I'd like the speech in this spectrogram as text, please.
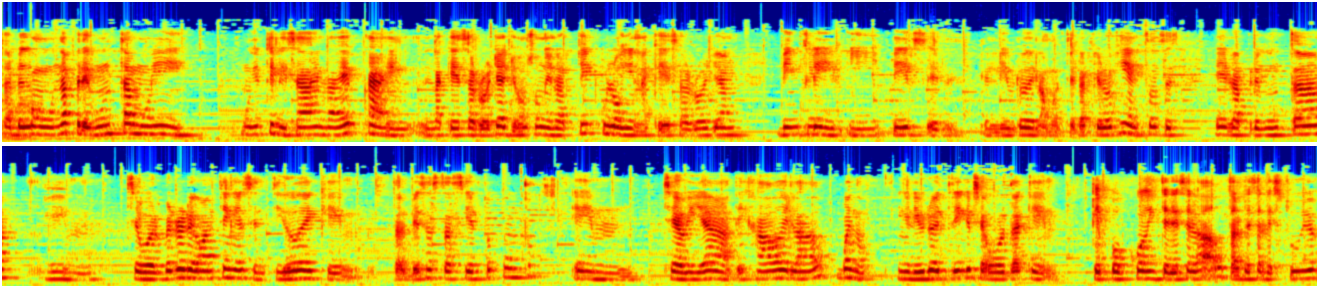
Tal vez como una pregunta muy, muy utilizada en la época en la que desarrolla Johnson el artículo y en la que desarrollan Binkley y Pierce el, libro de la muerte de la arqueología. Entonces, eh, la pregunta em, se vuelve relevante en el sentido de que tal vez hasta cierto punto em, se había dejado de lado, bueno, en el libro de Trigger se aborda que que poco interés se le ha dado tal vez al estudio,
